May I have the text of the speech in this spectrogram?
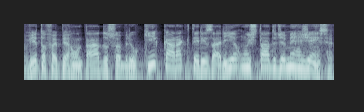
Vitor foi perguntado sobre o que caracterizaria um estado de emergência.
